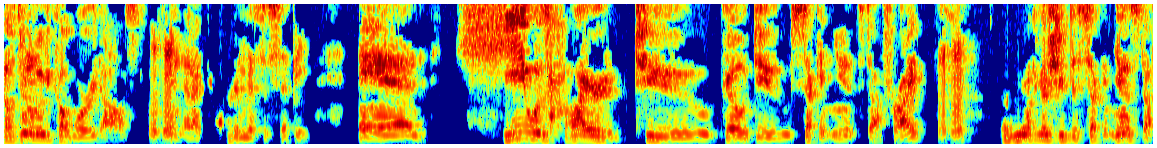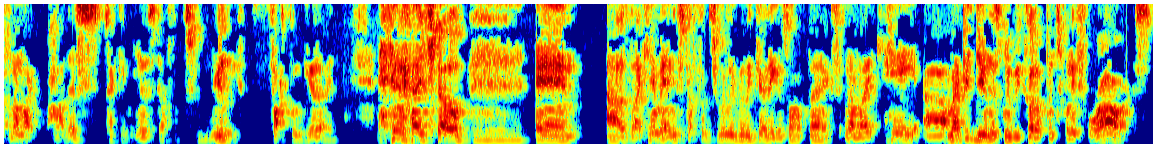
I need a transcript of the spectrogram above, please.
I was doing a movie called Worry Dolls, Mhm. and, and I covered in Mississippi, and he was hired to go do second unit stuff, right? hmm So we went to go shoot the second unit stuff, and I'm like, wow, this second unit stuff looks really fucking good. And I go, and I was like, hey man, your stuff looks really, really good. He goes, oh, thanks. And I'm like, hey, uh, I might be doing this movie called Open 24 Hours.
